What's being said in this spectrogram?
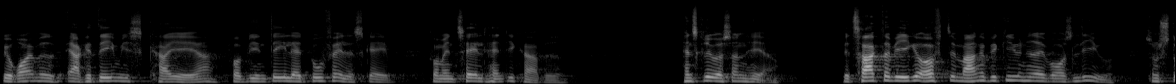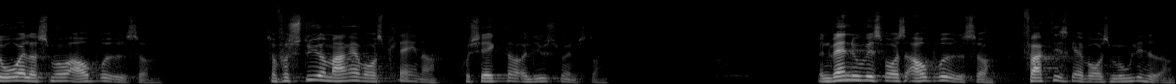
berømmet akademisk karriere for at blive en del af et bofællesskab for mentalt handicappede. Han skriver sådan her. Betragter vi ikke ofte mange begivenheder i vores liv som store eller små afbrydelser, som forstyrrer mange af vores planer, projekter og livsmønstre. Men hvad nu, hvis vores afbrydelser faktisk er vores muligheder?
